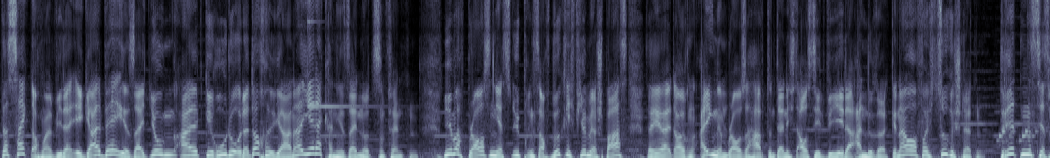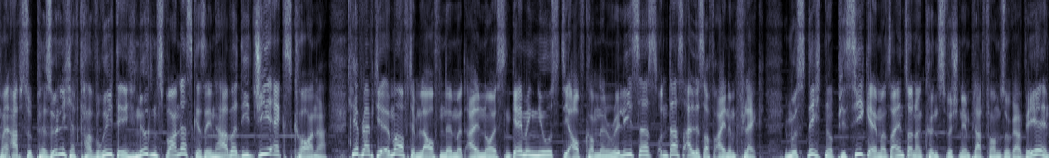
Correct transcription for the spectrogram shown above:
Das zeigt auch mal wieder, egal wer ihr seid, jung, alt, Gerudo oder doch Hylianer, jeder kann hier seinen Nutzen finden. Mir macht Browsen jetzt übrigens auch wirklich viel mehr Spaß, da ihr halt euren eigenen Browser habt und der nicht aussieht wie jeder andere. Genau auf euch zugeschnitten. Drittens, jetzt mein absolut persönlicher Favorit, den ich nirgendwo anders gesehen habe, die GX Corner. Hier bleibt ihr immer auf dem Laufenden mit allen neuesten Gaming News, die aufkommenden Releases und das alles auf einem Fleck. Ihr müsst nicht nur PC-Gamer sein, sondern könnt zwischen den Plattformen sogar wählen.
